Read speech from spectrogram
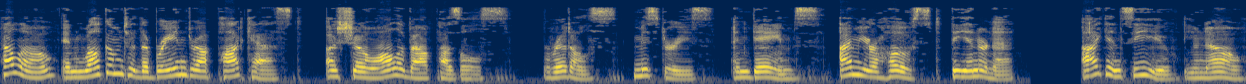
Hello, and welcome to the Brain Drop Podcast, a show all about puzzles, riddles, mysteries, and games. I'm your host, the Internet. I can see you, you know.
